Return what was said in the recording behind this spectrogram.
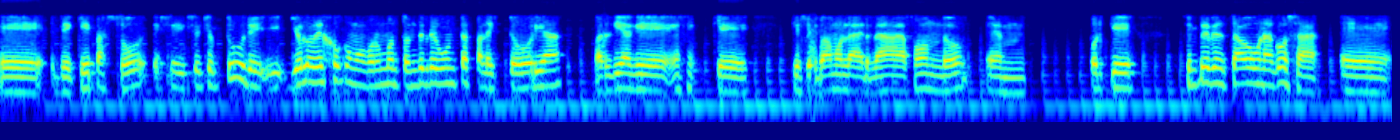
eh, de qué pasó ese 18 de octubre. Y yo lo dejo como con un montón de preguntas para la historia, para el día que, que, sepamos la verdad a fondo, em, porque siempre he pensado una cosa, eh,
